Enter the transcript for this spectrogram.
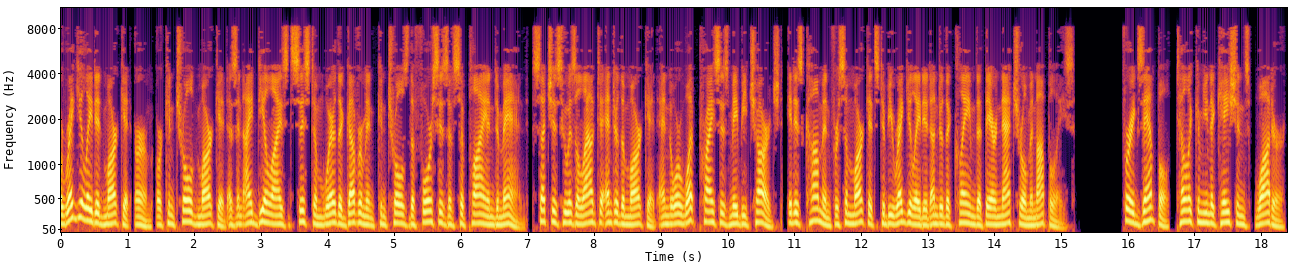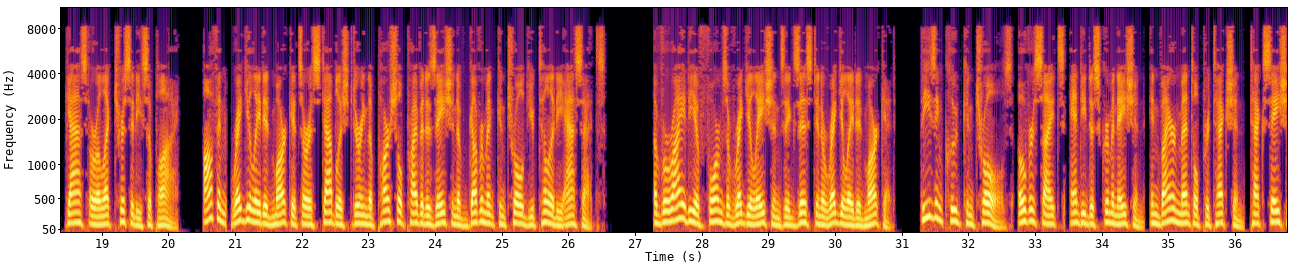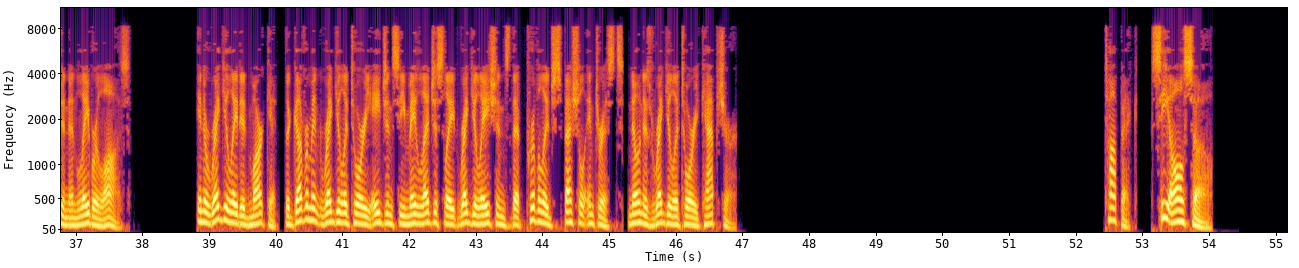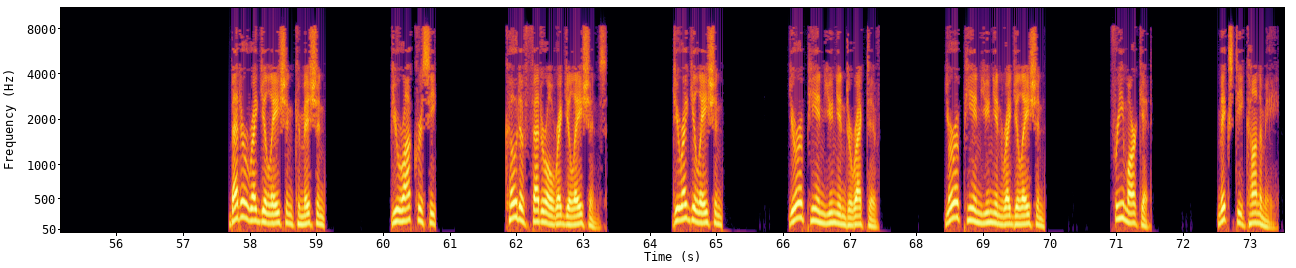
A regulated market ERM, or controlled market is an idealized system where the government controls the forces of supply and demand, such as who is allowed to enter the market and or what prices may be charged. It is common for some markets to be regulated under the claim that they are natural monopolies. For example, telecommunications, water, gas or electricity supply. Often, regulated markets are established during the partial privatization of government-controlled utility assets. A variety of forms of regulations exist in a regulated market. These include controls, oversights, anti-discrimination, environmental protection, taxation and labor laws. In a regulated market, the government regulatory agency may legislate regulations that privilege special interests, known as regulatory capture. See also Better Regulation Commission Bureaucracy Code of Federal Regulations Deregulation European Union Directive European Union Regulation Free Market Mixed Economy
